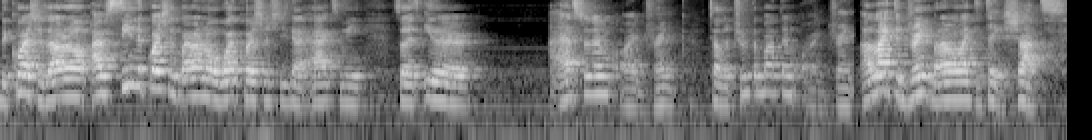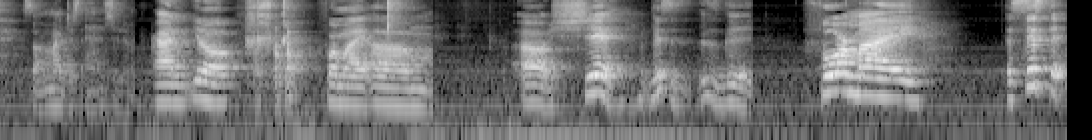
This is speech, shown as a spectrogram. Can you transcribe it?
the questions. I don't know. I've seen the questions, but I don't know what questions she's gonna ask me. So it's either I answer them or I drink. Tell the truth about them or I drink. I like to drink, but I don't like to take shots. So I might just answer them. And you know, for my um oh shit. This is this is good. For my assistant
